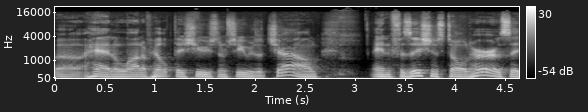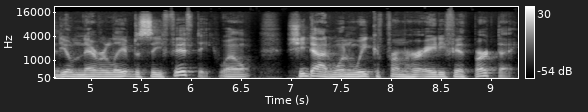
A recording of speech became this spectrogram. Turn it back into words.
uh, had a lot of health issues when she was a child. And physicians told her, said, You'll never live to see 50. Well, she died one week from her 85th birthday.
